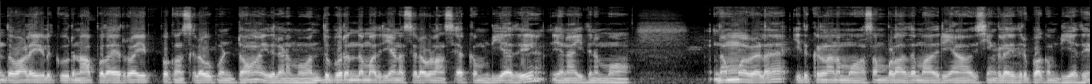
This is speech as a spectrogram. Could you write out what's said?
அந்த வாழைகளுக்கு ஒரு நாற்பதாயிரம் ரூபாய்க்கு பக்கம் செலவு பண்ணிட்டோம். இதில் நம்ம வந்து பிறந்த இந்த மாதிரியான செலவெல்லாம் சேர்க்க முடியாது. ஏன்னா இது நம்ம நம்ம வேலை இதுக்கெல்லாம் நம்ம சம்பளம் அது மாதிரியான விஷயங்களை எதிர்பார்க்க முடியாது.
